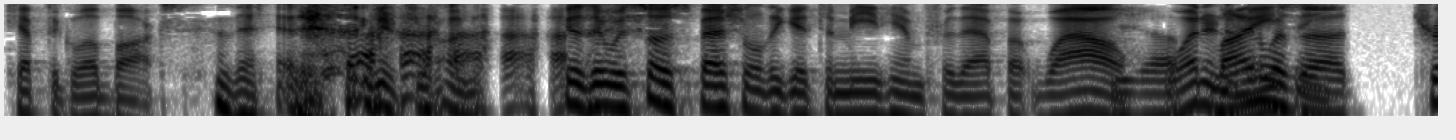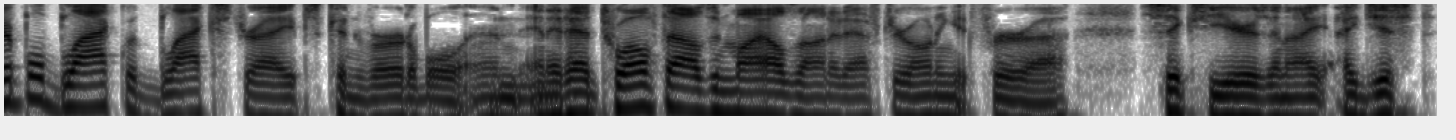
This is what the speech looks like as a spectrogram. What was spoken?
kept the glove box that had his signature on because it was so special to get to meet him for that. But wow, Yeah. what an Mine amazing. was a triple black with black stripes convertible, and and it had twelve thousand miles on it after owning it for uh, six years, and I I just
